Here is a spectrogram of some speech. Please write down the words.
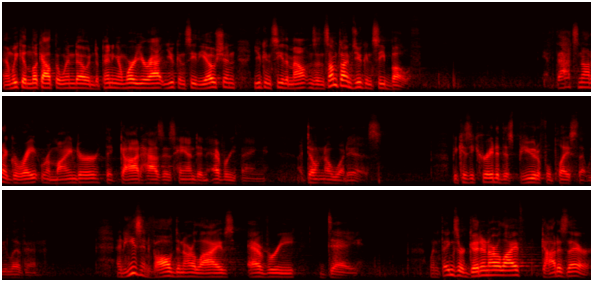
and we can look out the window, and depending on where you're at, you can see the ocean, you can see the mountains, and sometimes you can see both. If that's not a great reminder that God has His hand in everything, I don't know what is. Because He created this beautiful place that we live in. And He's involved in our lives every day. When things are good in our life, God is there.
